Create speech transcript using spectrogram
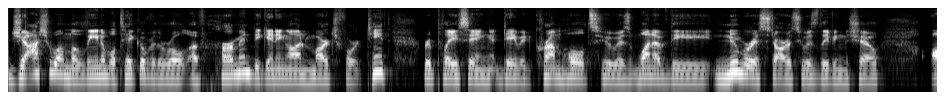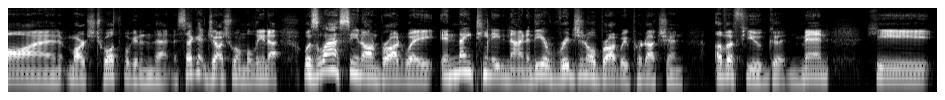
Joshua Malina will take over the role of Herman beginning on March 14th, replacing David Krumholtz who is one of the numerous stars who is leaving the show on March 12th. We'll get into that in a second. Joshua Malina was last seen on Broadway in 1989 in the original Broadway production of A Few Good Men. He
